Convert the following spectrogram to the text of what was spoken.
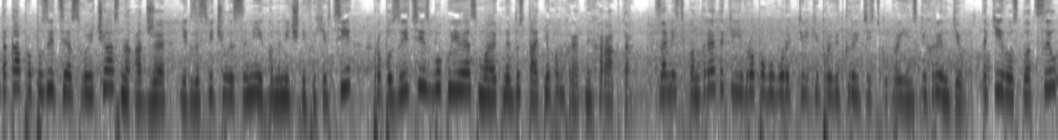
Така пропозиція своєчасна, адже як засвідчили самі економічні фахівці, пропозиції з боку ЄС мають недостатньо конкретний характер. Замість конкретики Європа говорить тільки про відкритість українських ринків. Такий розклад сил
